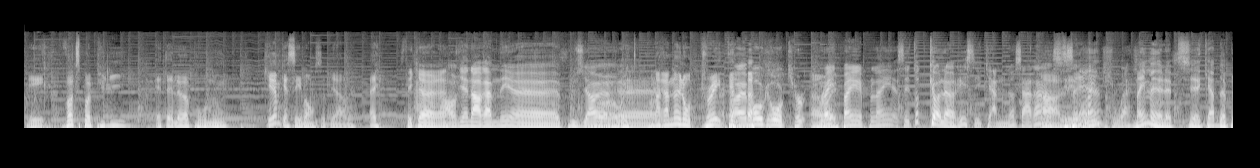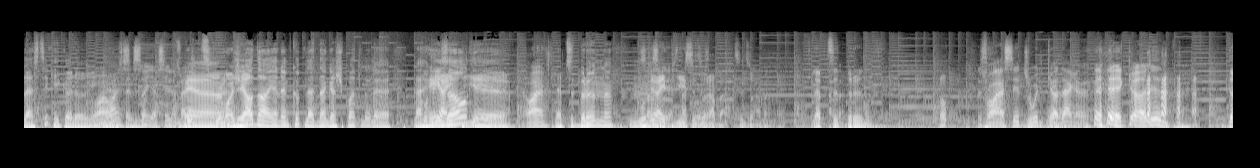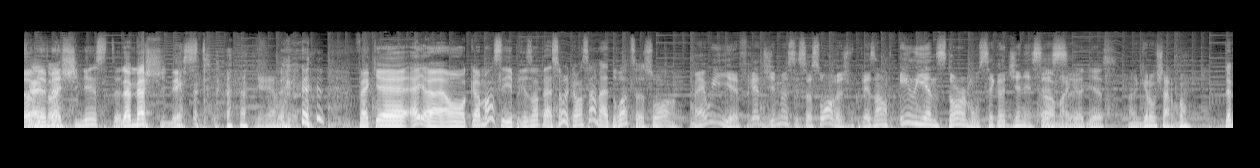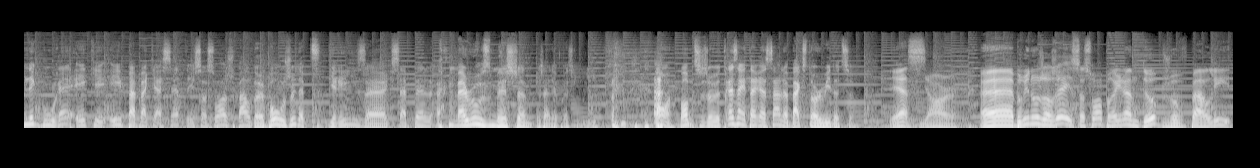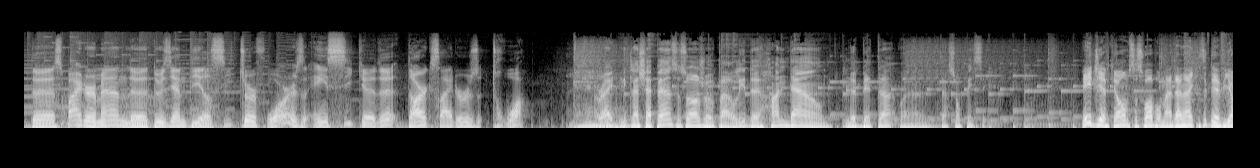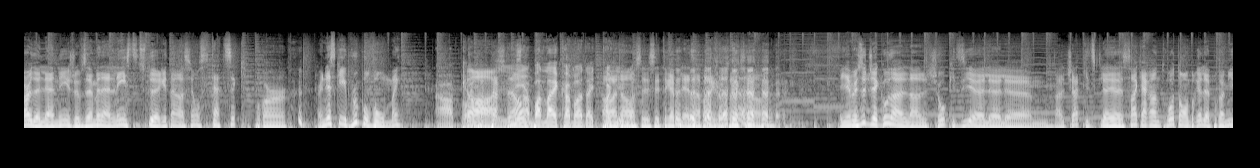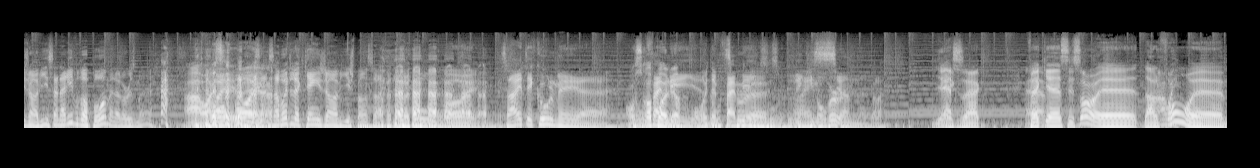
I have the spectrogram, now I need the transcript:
Et Vox Populi était là pour nous. Crime que c'est bon, cette bière-là. Hey, Cœur, hein? on vient d'en ramener euh, plusieurs. Ah oui. euh, on a ramené un autre crate. un beau gros cr- Ah crate ouais. bien plein. C'est tout coloré, ces cannes-là. Ça rend. Ah, c'est vrai, de joie. Même euh, le petit cap de plastique est coloré. Ouais, ouais, c'est ça. Il y a assez de euh, malade. moi, j'ai hâte, d'en- il y en a une couple là-dedans que je spot, là, la, la Hazel, que- euh, Ouais. la petite brune. Là. Côté IPA, ça c'est du rabat. C'est du rabat. La petite brune. Je vais essayer de jouer le Kodak. hein. Colin! Dom le machiniste. Le machiniste. Fait que, hey, euh, on commence les présentations. On va commencer à ma droite ce soir. ben oui, euh, Fred Jimus, et ce soir, je vous présente Alien Storm au Sega Genesis. Oh my god, yes. Un gros charbon. Dominique Bourret, a.k.a. Papa Cassette. Et ce soir, je parle d'un beau jeu de petite grise euh, qui s'appelle Maru's Mission. J'allais presque oublier. bon, bon petit jeu. Très intéressant, le backstory de ça. Yes. Yar. Euh, Bruno Georget, et ce soir, programme double, je vais vous parler de Spider-Man, le deuxième DLC Turf Wars, ainsi que de Darksiders 3. Alright, Nick Lachapelle, ce soir, je vais vous parler de Hunt Down, le bêta euh, version PC. Et Jeff Chrome, ce soir, pour ma dernière critique de VR de l'année, je vous amène à l'Institut de rétention statique pour un, un escape room pour vos mains. Ah, Colin. Ça n'a pas de l'air commode d'être Ah non, c'est c'est très plaisant, par exemple. C'est excellent Il y a M. Jacko dans, le- dans le show qui dit, euh, le, le- dans le chat, qui dit que le 143 tomberait le 1er janvier. Ça n'arrivera pas, malheureusement. Ah ouais, c'est Ouais, ouais, ça, ça va être le 15 janvier, je pense, en fait, le retour. Ouais. Ça aurait été cool, mais. euh, On nos sera pas là. familles, On va être nos un peu, euh, nous en hangover. réquisitionnent. Voilà. Yes. Exact. Euh, Fait que euh, c'est ça, euh, dans le Ah fond, euh,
